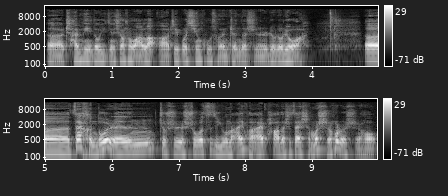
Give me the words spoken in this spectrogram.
呃产品都已经销售完了啊，这波清库存真的是六六六啊。呃，在很多人就是说自己用的 i 款 iPad 是在什么时候的时候，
